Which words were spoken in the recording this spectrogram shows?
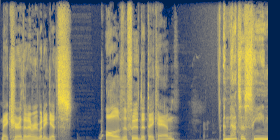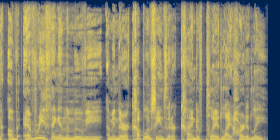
make sure that everybody gets all of the food that they can. And that's a scene of everything in the movie. I mean, there are a couple of scenes that are kind of played lightheartedly.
